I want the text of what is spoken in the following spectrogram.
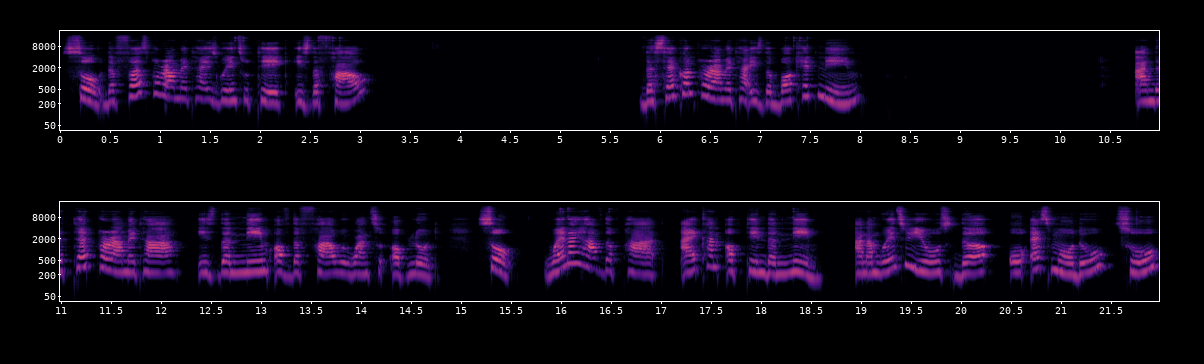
So the first parameter is going to take is the file. The second parameter is the bucket name. And the third parameter is the name of the file we want to upload. So when I have the path, I can obtain the name. And I'm going to use the OS module to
